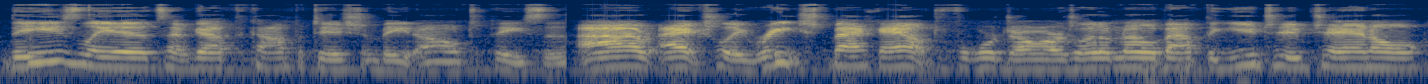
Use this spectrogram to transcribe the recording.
these lids have got the competition beat all to pieces. I actually reached back out to ForJars, let them know about the YouTube channel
